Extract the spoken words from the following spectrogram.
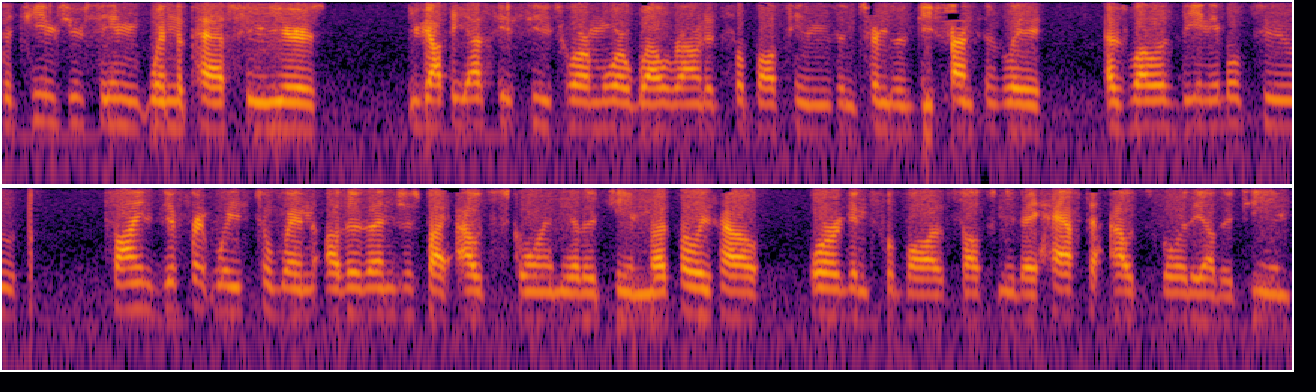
the teams you've seen win the past few years You got the SECs who are more well-rounded football teams in terms of defensively, as well as being able to find different ways to win other than just by outscoring the other team. That's always how Oregon football has felt to me. They have to outscore the other team,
